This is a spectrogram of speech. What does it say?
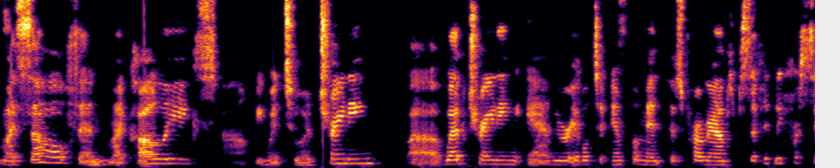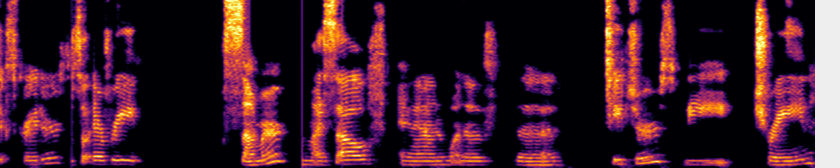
myself and my colleagues, uh, we went to a training, uh, web training, and we were able to implement this program specifically for sixth graders. So every summer, myself and one of the teachers, we train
